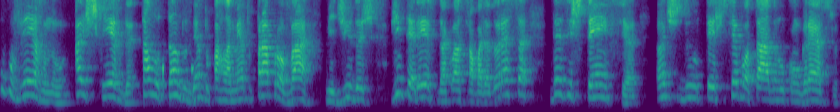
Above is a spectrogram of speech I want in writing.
o governo, a esquerda, está lutando dentro do parlamento para aprovar medidas de interesse da classe trabalhadora. Essa desistência antes do texto ser votado no Congresso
